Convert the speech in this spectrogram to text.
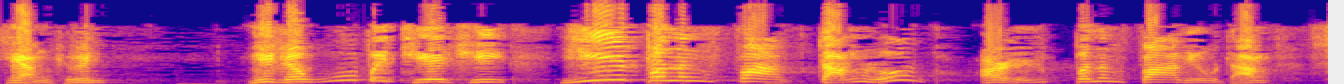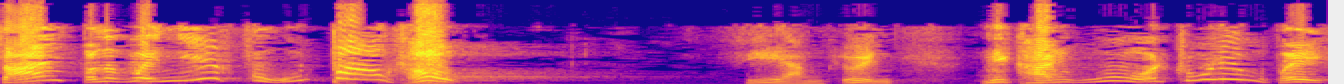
将军。你这五百铁骑，一不能发张鲁，二不能发刘璋，三不能为你父报仇。将军，你看我主刘备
